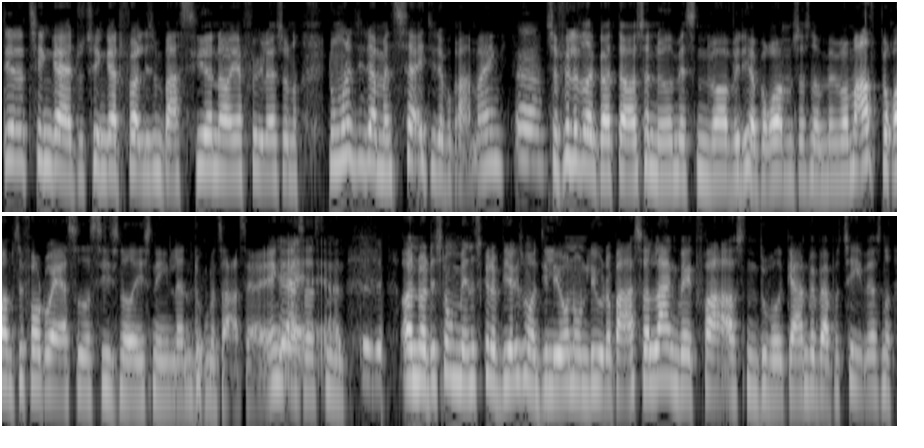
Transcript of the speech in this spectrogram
det der tænker jeg, at du tænker, at folk ligesom bare siger, når jeg føler sådan noget. Nogle af de der, man ser i de der programmer, ikke? Ja. Selvfølgelig ved jeg godt, der også er noget med sådan, hvor vil de have berømmelse og sådan noget, men hvor meget berømmelse får du af at sidde og sige sådan noget i sådan en eller anden dokumentarserie, ikke? Ja, altså ja, sådan, ja, det, det. Og når det er sådan nogle mennesker, der virker som om, de lever nogle liv, der bare er så langt væk fra, og sådan, du ved, gerne vil være på tv og sådan noget,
